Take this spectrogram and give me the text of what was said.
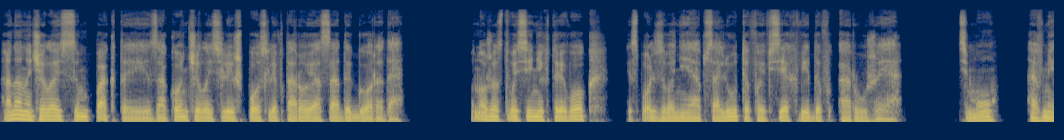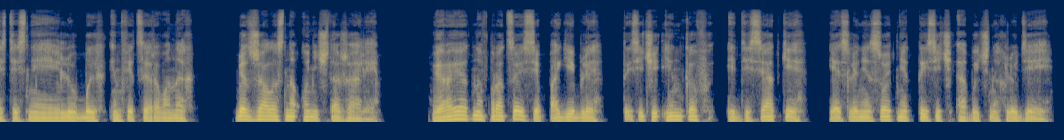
Она началась с импакта и закончилась лишь после второй осады города. Множество синих тревог, использование абсолютов и всех видов оружия. Тьму, а вместе с ней любых инфицированных, безжалостно уничтожали. Вероятно, в процессе погибли тысячи инков и десятки, если не сотни тысяч обычных людей.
